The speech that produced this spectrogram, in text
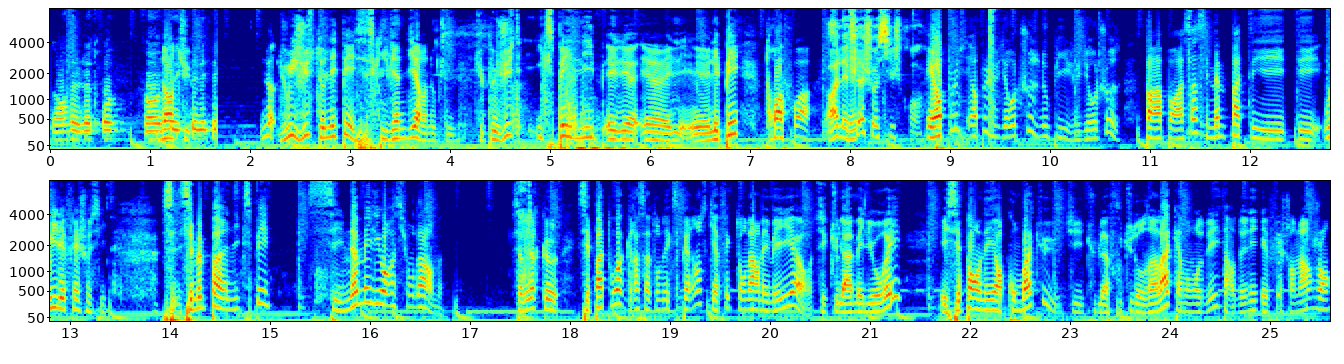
dans Zelda 3. Enfin, on Non, peut tu-. Non, oui, juste l'épée, c'est ce qu'il vient de dire, Nuki. Tu peux juste XP euh, l'épée trois fois. Ah, les Et- flèches aussi, je crois. Et en plus, et en plus, je vais dire autre chose, Noupi. Je vais dire autre chose. Par rapport à ça, c'est même pas tes, tes, oui, les flèches aussi. C'est c'est même pas un XP. C'est une amélioration d'arme. Ça veut dire que c'est pas toi, grâce à ton expérience, qui a fait que ton arme est meilleure. C'est que tu l'as améliorée, et c'est pas en ayant combattu. Si tu l'as foutu dans un lac, à un moment donné, t'as redonné les flèches en argent.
